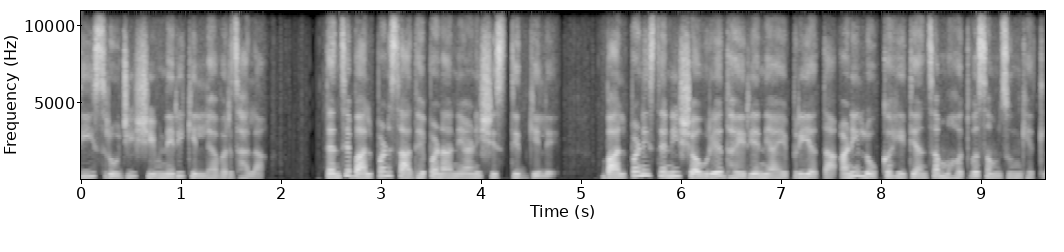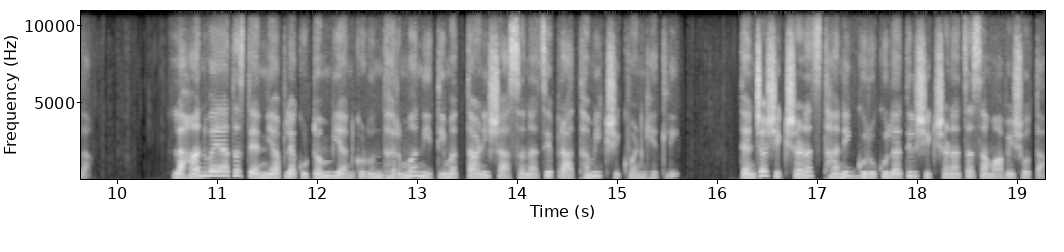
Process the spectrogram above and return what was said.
तीस रोजी शिवनेरी किल्ल्यावर झाला. त्यांचे बालपण साधेपणाने आणि शिस्तीत गेले. बालपणीच त्यांनी शौर्य धैर्य न्यायप्रियता आणि लोकहित यांचा महत्त्व समजून घेतला. लहान वयातच त्यांनी आपल्या कुटुंबियांकडून धर्म नीतिमत्ता आणि शासनाचे प्राथमिक शिकवण घेतली. त्यांच्या शिक्षणात स्थानिक गुरुकुलातील शिक्षणाचा समावेश होता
